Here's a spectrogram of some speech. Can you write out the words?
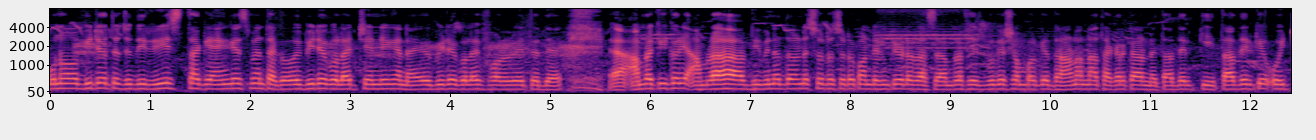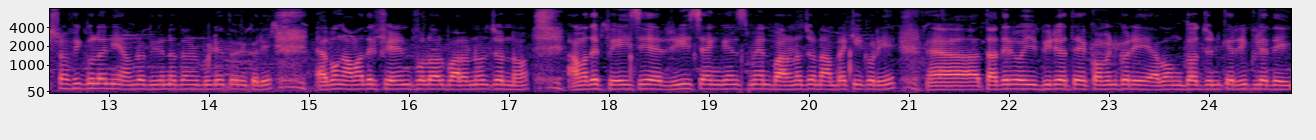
কোনো ভিডিওতে যদি রিচ থাকে এঙ্গেজমেন্ট থাকে, ওই ভিডিওগুলাই ট্রেন্ডিংয়ে নেয়, ওই ভিডিওগুলাই ফরওয়েতে দেয়। আমরা কি করি? আমরা বিভিন্ন ধরনের ছোটো ছোটো কন্টেন্ট ক্রিয়েটর আছে। আমরা ফেসবুকের সম্পর্কে ধারণা না থাকার কারণে তাদের কি তাদেরকে ওই ট্রাফিকগুলো নিয়ে আমরা বিভিন্ন ধরনের ভিডিও তৈরি করি এবং আমাদের ফ্রেন্ড ফলোয়ার বাড়ানোর জন্য, আমাদের পেজে রিচ এঙ্গেজমেন্ট বাড়ানোর জন্য আমরা কি করি তাদের ওই ভিডিওতে কমেন্ট করি এবং দশজনকে রিপ্লে দেই।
